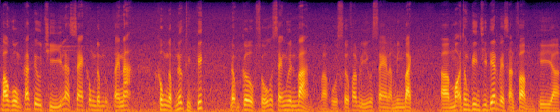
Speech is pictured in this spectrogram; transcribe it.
bao gồm các tiêu chí là xe không đâm đụng tai nạn, không ngập nước thủy kích, động cơ hộp số của xe nguyên bản và hồ sơ pháp lý của xe là minh bạch. À, mọi thông tin chi tiết về sản phẩm thì à,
